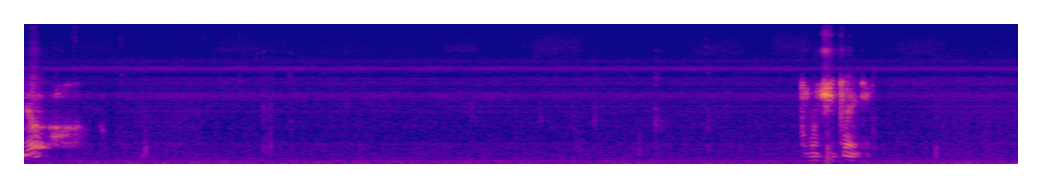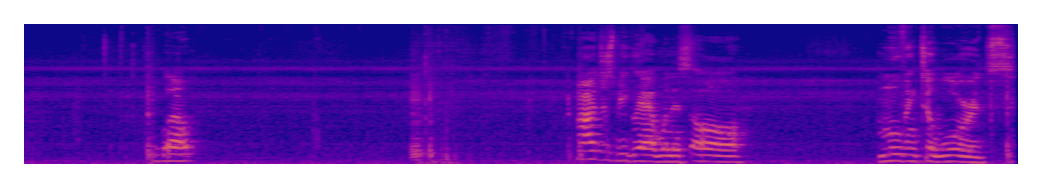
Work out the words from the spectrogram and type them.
Yo. What you thinking? Well, I'll just be glad when it's all moving towards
